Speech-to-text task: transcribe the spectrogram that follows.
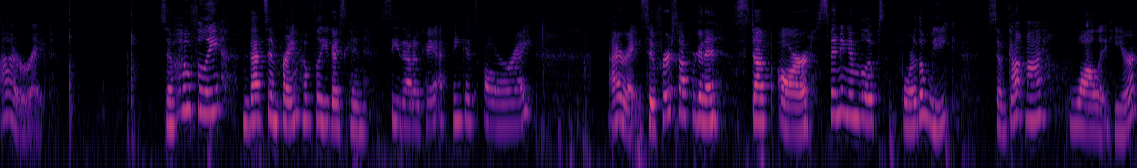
All right. So hopefully that's in frame. Hopefully you guys can see that okay. I think it's all right. All right, so first off, we're gonna stuff our spending envelopes for the week. So I've got my wallet here.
